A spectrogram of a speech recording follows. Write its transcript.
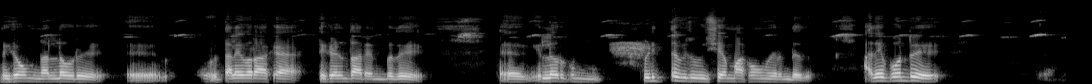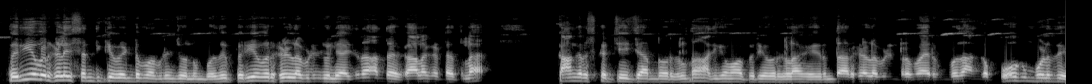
மிகவும் நல்ல ஒரு தலைவராக திகழ்ந்தார் என்பது அஹ், எல்லோருக்கும் பிடித்த ஒரு விஷயமாகவும் இருந்தது. அதே போன்று பெரியவர்களை சந்திக்க வேண்டும் அப்படின்னு சொல்லும்போது பெரியவர்கள் அப்படின்னு சொல்லியாச்சுன்னா அந்த காலகட்டத்தில் காங்கிரஸ் கட்சியை சார்ந்தவர்கள் தான் அதிகமாக பெரியவர்களாக இருந்தார்கள் அப்படின்ற மாதிரி இருக்கும்போது அங்கே போகும் பொழுது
